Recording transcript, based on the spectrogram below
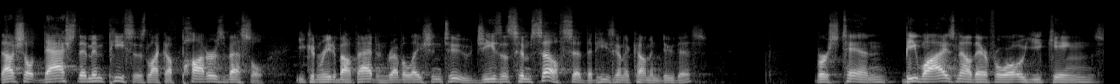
thou shalt dash them in pieces like a potter's vessel. You can read about that in Revelation 2. Jesus himself said that he's going to come and do this. Verse 10 Be wise now, therefore, O ye kings,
